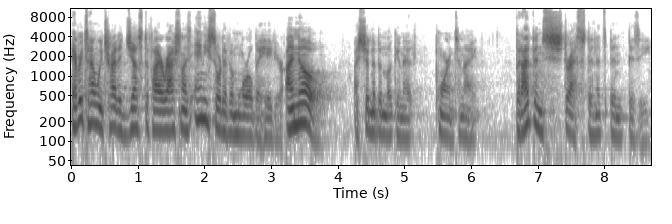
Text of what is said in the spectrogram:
Every time we try to justify or rationalize any sort of immoral behavior, I know I shouldn't have been looking at porn tonight, but I've been stressed and it's been busy.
